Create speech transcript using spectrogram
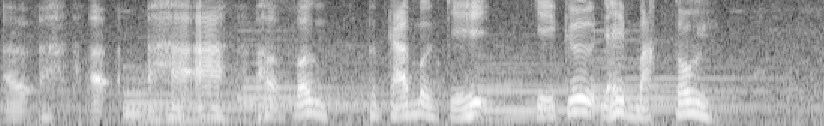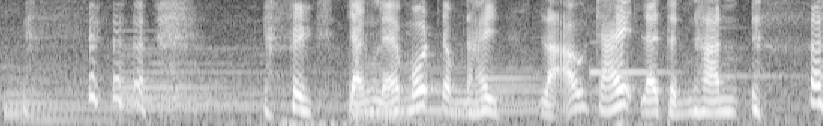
Ờ, à, à, à, à, vâng, cảm ơn chị. Chị cứ để mặt tôi. Chẳng lẽ mốt năm nay là áo trái lại thịnh hành?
